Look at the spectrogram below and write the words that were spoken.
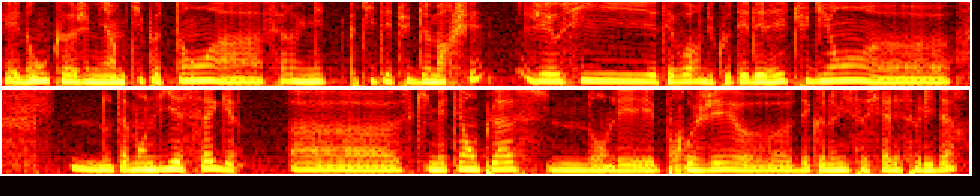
et donc euh, j'ai mis un petit peu de temps à faire une petite étude de marché. J'ai aussi été voir du côté des étudiants, euh, notamment de l'ISEG, ce qu'ils mettaient en place dans les projets d'économie sociale et solidaire.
